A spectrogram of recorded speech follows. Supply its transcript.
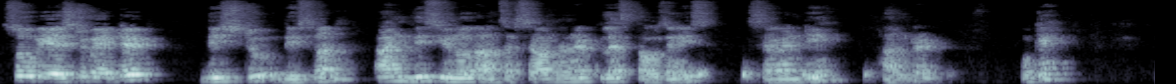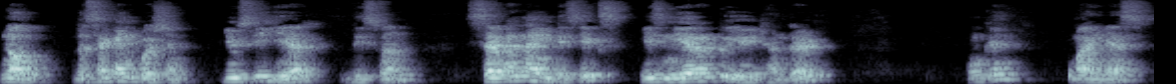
so we estimated this to this one and this you know the answer 700 plus 1000 is 1700 okay? Now the second question. You see here this one 796 is nearer to 800 okay? Minus.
